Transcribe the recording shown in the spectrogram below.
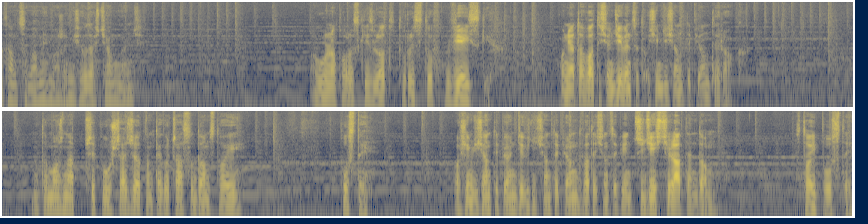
A tam co mamy? Może mi się uda ściągnąć. Ogólnopolski zlot turystów wiejskich. Poniatowa 1985 rok. No to można przypuszczać, że od tamtego czasu dom stoi pusty. 85, 95, 2005, 30 lat ten dom stoi pusty.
